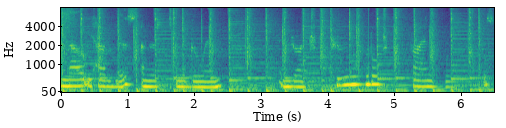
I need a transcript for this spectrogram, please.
Now that we have this, I'm just gonna go in and draw two little triangles,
